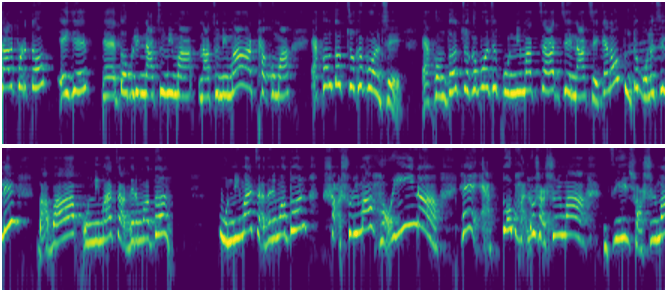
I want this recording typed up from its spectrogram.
তারপরে তো এই যে তবলির নাচুনিমা নাচুনিমা আর ঠাকুমা, এখন তোর চোখে পড়ছে। এখন তোর চোখে পড়ছে পূর্ণিমার চাঁদ যে নাচে। কেন? তুই তো বলেছিলি, বাবা, পূর্ণিমার চাঁদের মতন পূর্ণিমা চাঁদের মতন শাশুড়ি মা হয়ই না। হ্যাঁ এত ভালো শাশুড়ি মা। যে শাশুড়ি মা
